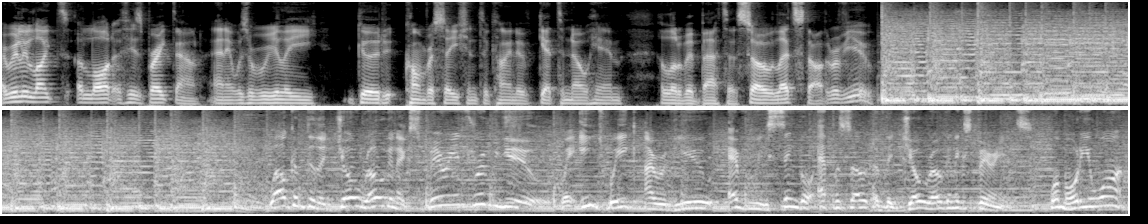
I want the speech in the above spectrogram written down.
I really liked a lot of his breakdown, and it was a really good conversation to kind of get to know him a little bit better. So let's start the review. Welcome to the Joe Rogan Experience Review, where each week I review every single episode of the Joe Rogan Experience. What more do you want?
